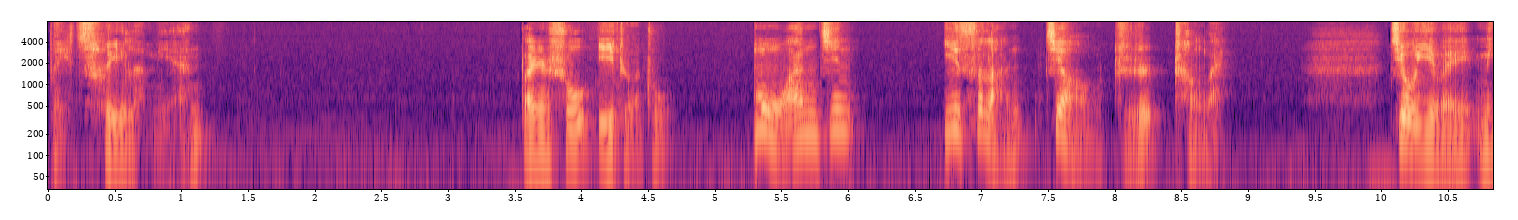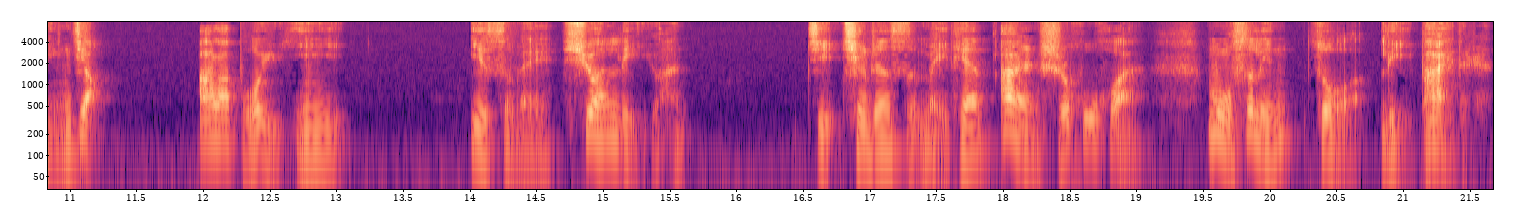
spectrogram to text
被催了眠。本书译者注：穆安金，伊斯兰教职称谓，就译为明教，阿拉伯语音译，意思为宣礼员，即清真寺每天按时呼唤穆斯林做礼拜的人。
